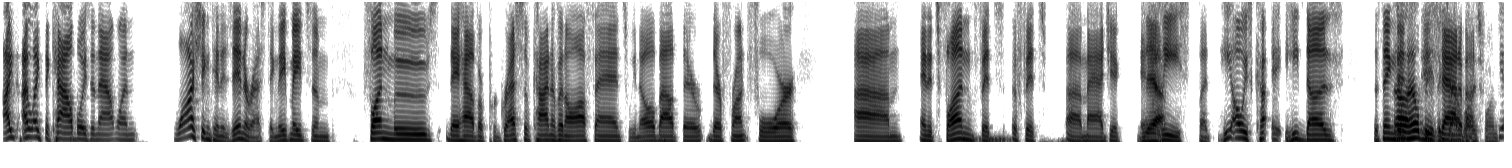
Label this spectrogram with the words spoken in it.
I, I like the Cowboys in that one. Washington is interesting. They've made some fun moves. They have a progressive kind of an offense. We know about their their front four, um, and it's fun. Fitz fits uh, magic at Yeah. least, but he always he does the thing No, that he'll beat is the sad Cowboys about. once, Yeah,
